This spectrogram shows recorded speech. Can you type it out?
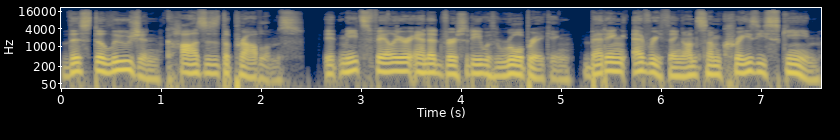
This delusion causes the problems. It meets failure and adversity with rule breaking, betting everything on some crazy scheme,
